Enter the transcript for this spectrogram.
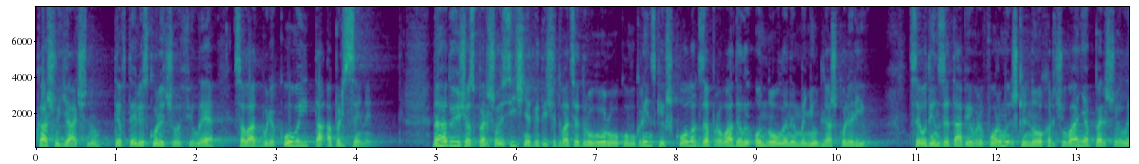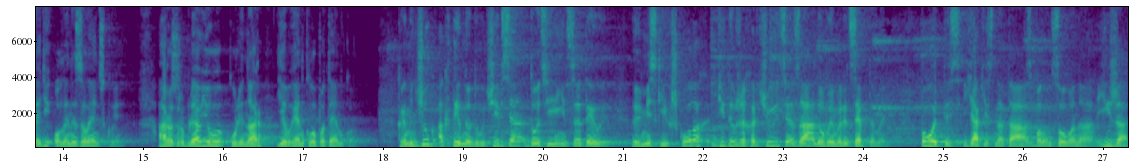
кашу ячну, тефтелі з курячого філе, салат буряковий та апельсини. Нагадую, що з 1 січня 2022 року в українських школах запровадили оновлене меню для школярів. Це один з етапів реформи шкільного харчування першої леді Олени Зеленської. А розробляв його кулінар Євген Клопотенко. Кременчук активно долучився до цієї ініціативи. В міських школах діти вже харчуються за новими рецептами. Погодьтесь, якісна та збалансована їжа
